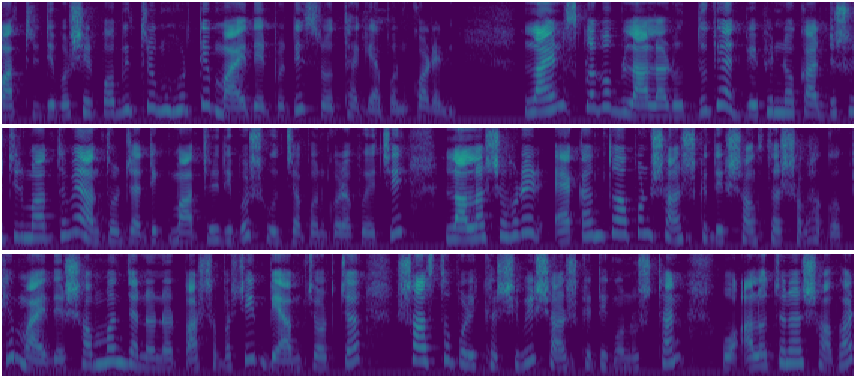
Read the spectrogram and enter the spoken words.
মাতৃদিবসের পবিত্র মুহূর্তে মায়েদের প্রতি শ্রদ্ধা জ্ঞাপন করেন। লায়ন্স ক্লাব অব লালার উদ্যোগে আজ বিভিন্ন কার্যসূচির মাধ্যমে আন্তর্জাতিক মাতৃদিবস উদযাপন করা হয়েছে লালা শহরের একান্ত আপন সাংস্কৃতিক সংস্থার সভাকক্ষে মায়েদের সম্মান জানানোর পাশাপাশি ব্যায়াম চর্চা, স্বাস্থ্য পরীক্ষা শিবির, সাংস্কৃতিক অনুষ্ঠান ও আলোচনা সভার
